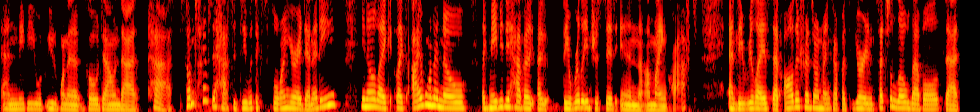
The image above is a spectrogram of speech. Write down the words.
and maybe you would, you'd want to go down that path sometimes it has to do with exploring your identity you know like like i want to know like maybe they have a, a, they're really interested in a minecraft and they realize that all their friends are on minecraft but you're in such a low level that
